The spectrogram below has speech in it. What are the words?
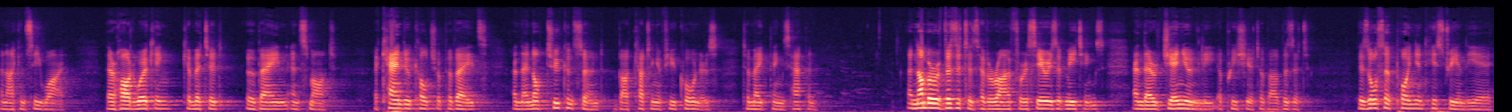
and I can see why. They're hardworking, committed, urbane, and smart. A can do culture pervades, and they're not too concerned about cutting a few corners to make things happen. A number of visitors have arrived for a series of meetings, and they're genuinely appreciative of our visit. There's also poignant history in the air.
